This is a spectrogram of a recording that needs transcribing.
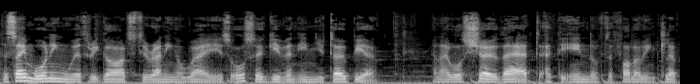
The same warning with regards to running away is also given in Utopia, and I will show that at the end of the following clip.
